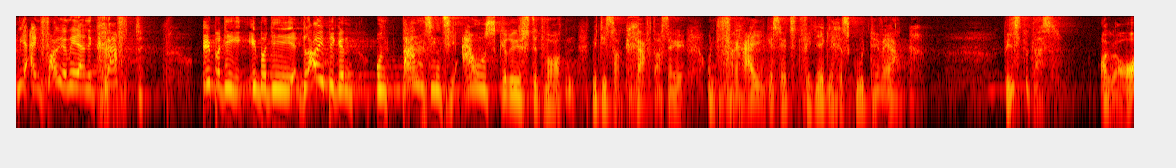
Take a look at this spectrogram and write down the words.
wie ein Feuer, wie eine Kraft über die, über die Gläubigen und dann sind sie ausgerüstet worden mit dieser Kraft aus der und freigesetzt für jegliches gute Werk. Willst du das? Ah ja,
